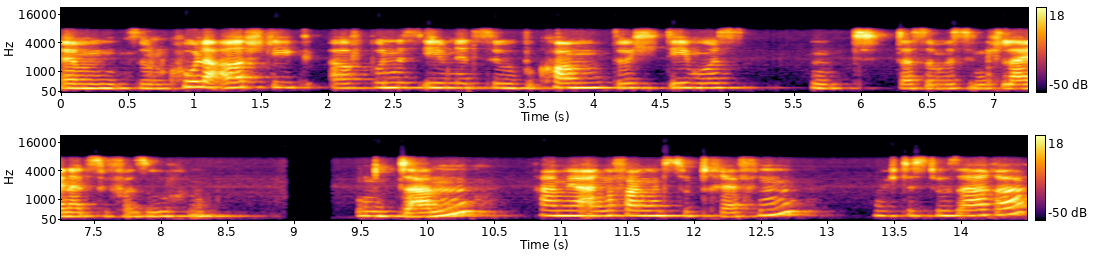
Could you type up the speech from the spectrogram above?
ähm, so einen Kohleausstieg auf Bundesebene zu bekommen durch Demos und das so ein bisschen kleiner zu versuchen. Und dann haben wir angefangen, uns zu treffen. Möchtest du, Sarah?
